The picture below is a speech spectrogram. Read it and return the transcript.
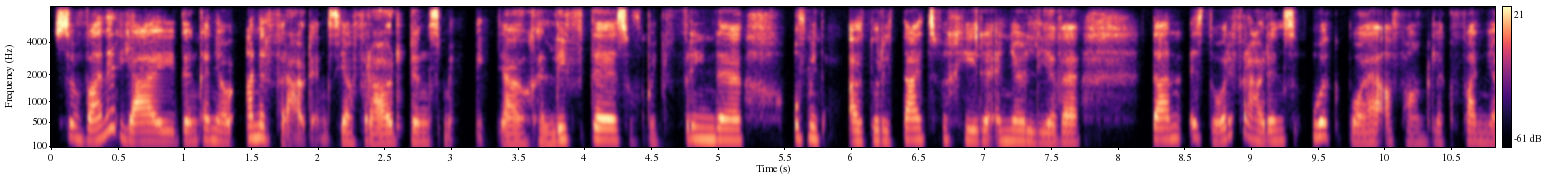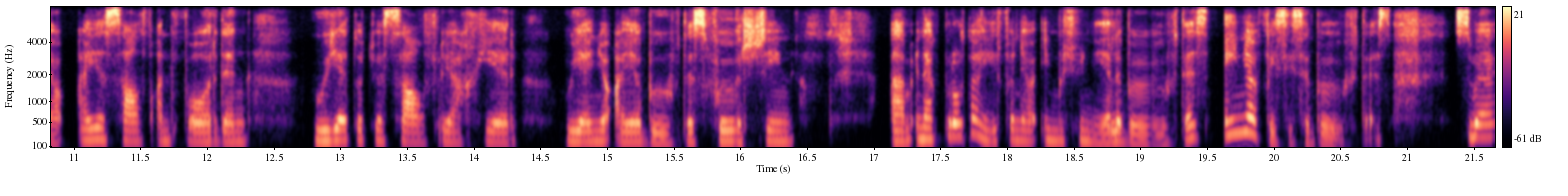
So wanneer jy dink aan jou ander verhoudings, jou verhoudings met jou geliefdes of met vriende of met autoriteitsfigure in jou lewe, dan is daardie verhoudings ook baie afhanklik van jou eie selfaanvaarding, hoe jy tot jouself reageer, hoe jy in jou eie behoeftes voorsien. Um en ek praat nou hier van jou emosionele behoeftes en jou fisiese behoeftes. So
